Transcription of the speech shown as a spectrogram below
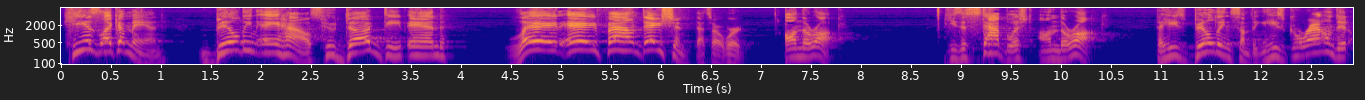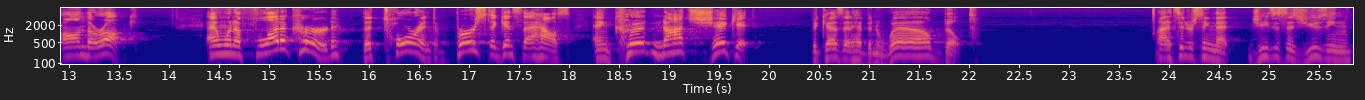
He is like a man building a house who dug deep and laid a foundation. That's our word. On the rock. He's established on the rock. That he's building something. He's grounded on the rock. And when a flood occurred, the torrent burst against the house and could not shake it because it had been well built. Uh, it's interesting that Jesus is using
